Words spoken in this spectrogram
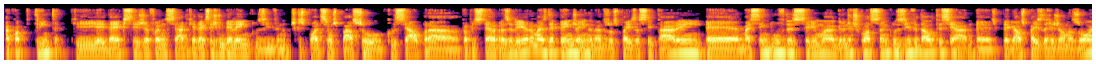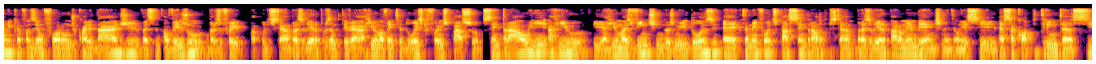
a COP 30, que a ideia é que seja, foi anunciado que a ideia é que seja em Belém, inclusive, né? Acho que isso pode ser um espaço crucial para a política externa brasileira, mas depende ainda, né, dos outros países aceitarem, é, mas sem dúvidas seria uma grande articulação, inclusive, da UTCA, né? é, de pegar os países da região amazônica, fazer um fórum de qualidade, vai ser talvez o, o Brasil foi, a política externa brasileira, por exemplo, teve a Rio 92, que foi um espaço central, e a Rio, e a Rio mais 20, em 2012, é, que também também foi outro espaço central da política brasileira para o meio ambiente. Né? Então, esse, essa COP30, se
